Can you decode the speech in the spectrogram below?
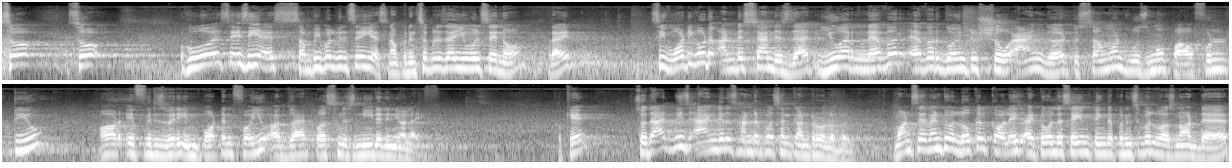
So, so whoever says yes, some people will say yes. Now, principal is there, you will say no, right? See, what you got to understand is that you are never ever going to show anger to someone who's more powerful to you, or if it is very important for you, or that person is needed in your life. Okay? So that means anger is 100% controllable. Once I went to a local college, I told the same thing. The principal was not there.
